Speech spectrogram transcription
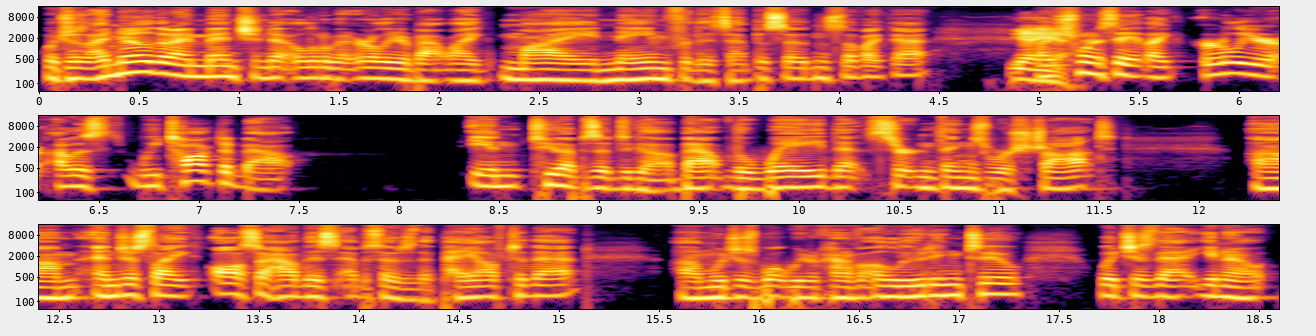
Which is I know that I mentioned it a little bit earlier about like my name for this episode and stuff like that. Yeah, I yeah. just want to say like earlier I was we talked about in two episodes ago about the way that certain things were shot. Um, and just like also how this episode is the payoff to that, um, which is what we were kind of alluding to, which is that, you know,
